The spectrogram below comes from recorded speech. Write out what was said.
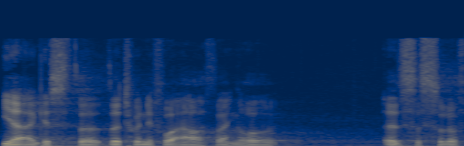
yeah, I guess the the twenty four hour thing, or it's just sort of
